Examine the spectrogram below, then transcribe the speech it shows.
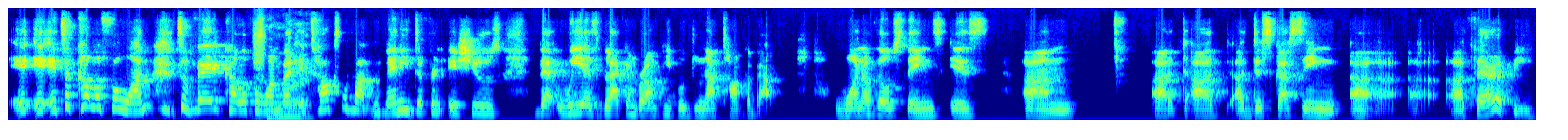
it, it- it's a colorful one. It's a very colorful one but it talks about many different issues that we as black and brown people do not talk about. One of those things is um, uh, uh, uh, discussing uh, uh, therapy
